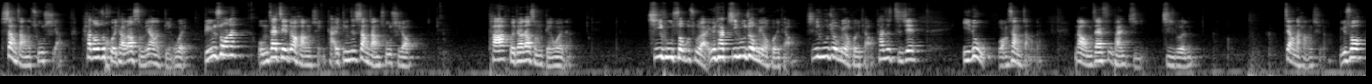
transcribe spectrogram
上涨的初期啊，它都是回调到什么样的点位？比如说呢，我们在这段行情，它一定是上涨初期喽，它回调到什么点位呢？几乎说不出来，因为它几乎就没有回调，几乎就没有回调，它是直接一路往上涨的。那我们再复盘几几轮这样的行情啊，比如说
